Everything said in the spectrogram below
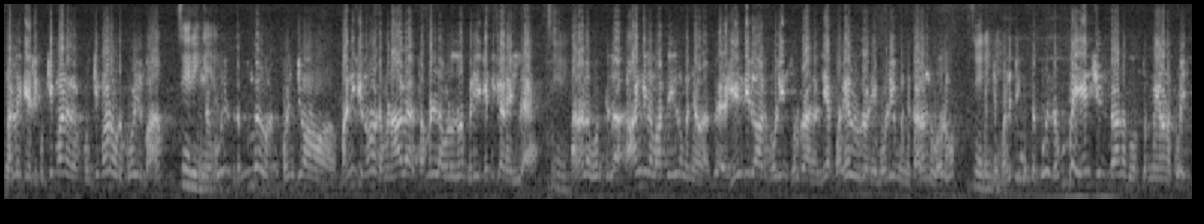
நல்ல கேள்வி. முக்கியமான முக்கியமான ஒரு கோயில்மா. இந்த கோயில் ரொம்ப கொஞ்சம் மன்னிக்கணும். ரொம்ப நாளா தமிழ்ல அவ்வளவு தூரம் பெரிய கெட்டிக்காரன் இல்ல. அதனால ஒரு சில ஆங்கில வார்த்தைகளும் கொஞ்சம் ஏதிலார் மொழின்னு சொல்றாங்க இல்லையா? பகைவர்களுடைய மொழியும் கொஞ்சம் கலந்து வரும். கொஞ்சம் மன்னிச்சுங்க. இந்த கோயில் ரொம்ப ஏன்ஷியன்டானது ஒரு தொன்மையான கோயில்.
